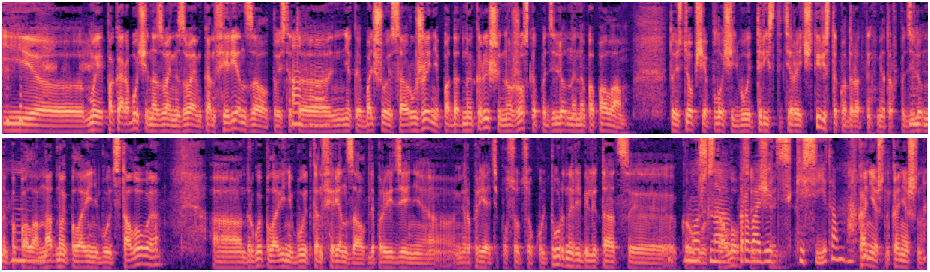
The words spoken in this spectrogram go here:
И э, мы пока рабочее название называем конференц-зал, то есть это ага. некое большое сооружение под одной крышей, но жестко поделенное напополам. То есть общая площадь будет 300-400 квадратных метров, поделенная угу. пополам. На одной половине будет столовая, а другой половине будет конференц-зал для проведения мероприятий по социокультурной реабилитации, круглых Можно столов. проводить совещаний. киси там. Конечно, конечно.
